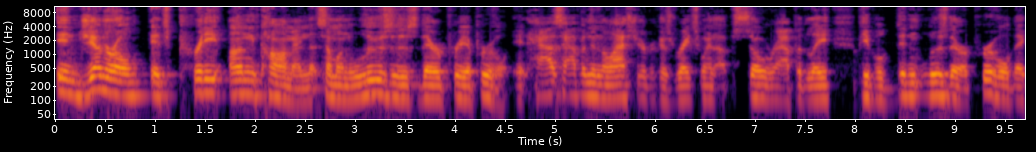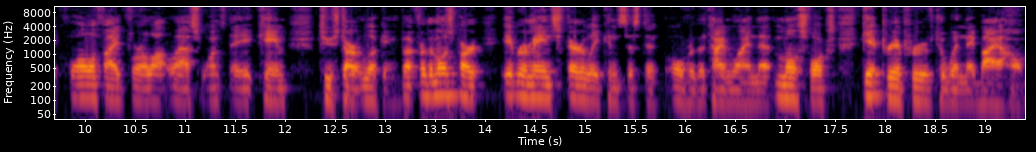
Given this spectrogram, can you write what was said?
in general, it's pretty uncommon that someone loses their pre approval. It has happened in the last year because rates went up so rapidly. People didn't lose their approval. They qualified for a lot less once they came to start looking. But for the most part, it remains fairly consistent over the timeline that most folks get pre approved to when they buy a home.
